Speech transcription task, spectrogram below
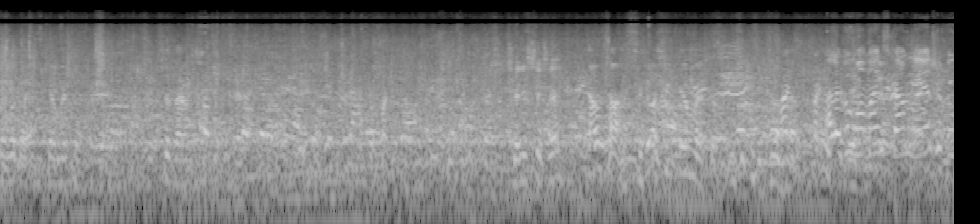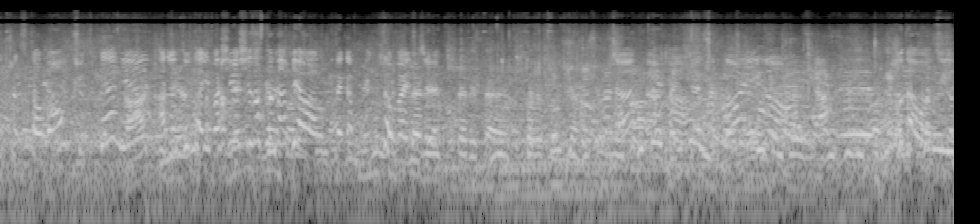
za wodą 8 km wyprzedzałem Chcieliście się? Cały czas, 8 km. Ale był moment tam, nie, że był przed tobą, ciutkę, nie? Ale tutaj właśnie ja się zastanawiałam, taka to będzie. 4 te. Tak? No i no. Udało ci się.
